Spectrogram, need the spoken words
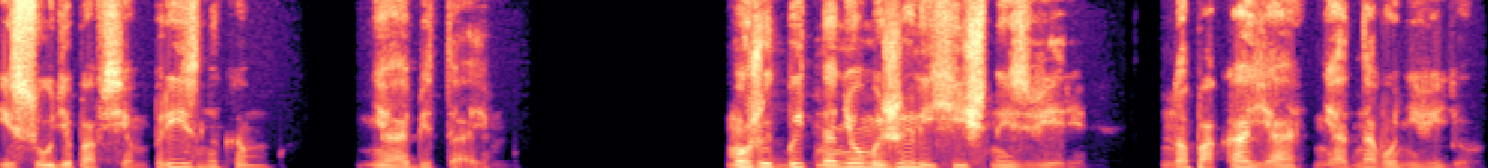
и, судя по всем признакам, необитаем. Может быть, на нем и жили хищные звери, но пока я ни одного не видел.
